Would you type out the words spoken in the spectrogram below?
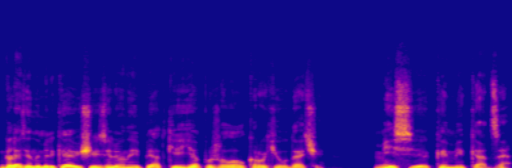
Глядя на мелькающие зеленые пятки, я пожелал крохи удачи. Миссия Камикадзе.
